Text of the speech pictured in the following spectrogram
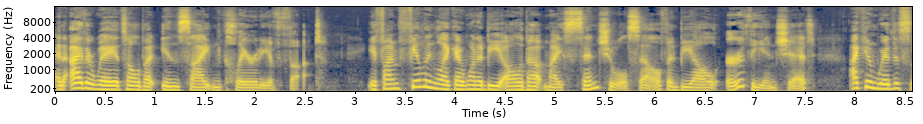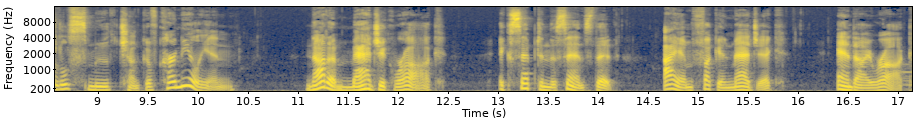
And either way, it's all about insight and clarity of thought. If I'm feeling like I want to be all about my sensual self and be all earthy and shit, I can wear this little smooth chunk of carnelian. Not a magic rock, except in the sense that I am fucking magic and I rock.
